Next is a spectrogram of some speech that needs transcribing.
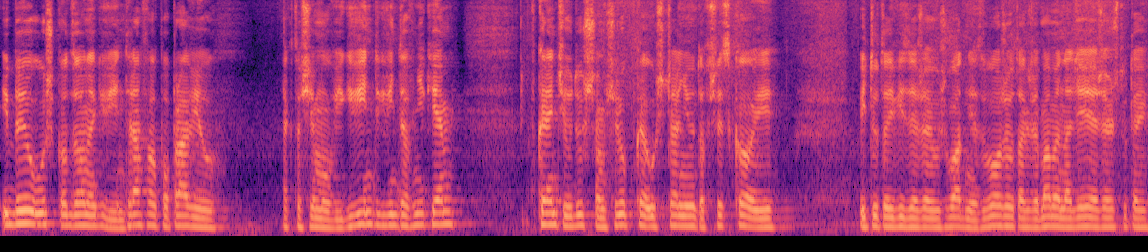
i był uszkodzony gwint. Rafał poprawił, jak to się mówi, gwint gwintownikiem, wkręcił dłuższą śrubkę, uszczelnił to wszystko i, i tutaj widzę, że już ładnie złożył, także mamy nadzieję, że już tutaj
